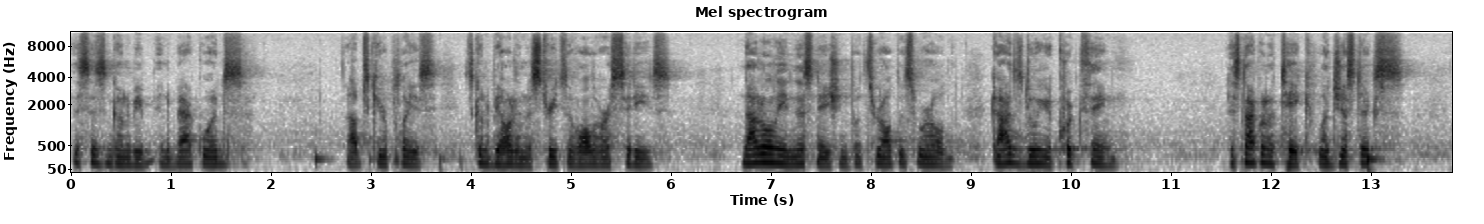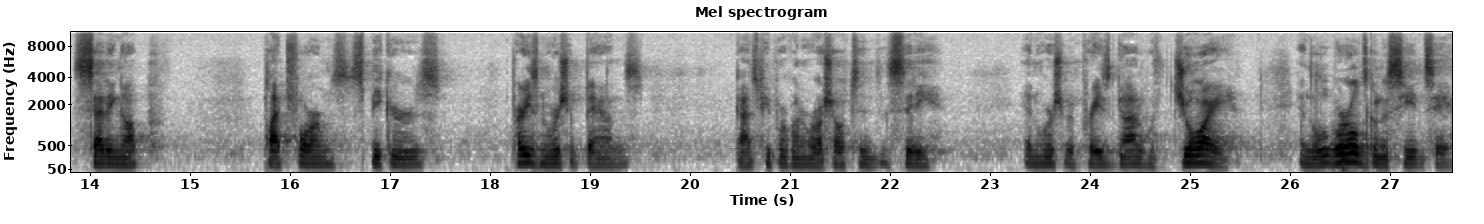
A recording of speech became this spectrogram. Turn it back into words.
This isn't going to be in the backwoods, an obscure place. It's going to be out in the streets of all of our cities, not only in this nation, but throughout this world. God's doing a quick thing. It's not going to take logistics, setting up platforms, speakers, praise and worship bands. God's people are going to rush out to the city and worship and praise God with joy. And the world's going to see it and say,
